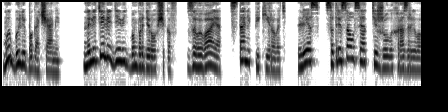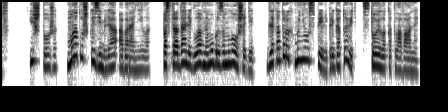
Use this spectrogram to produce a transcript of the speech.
мы были богачами. Налетели девять бомбардировщиков. Завывая, стали пикировать. Лес сотрясался от тяжелых разрывов. И что же? Матушка-земля оборонила. Пострадали главным образом лошади, для которых мы не успели приготовить стойла котлованы.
